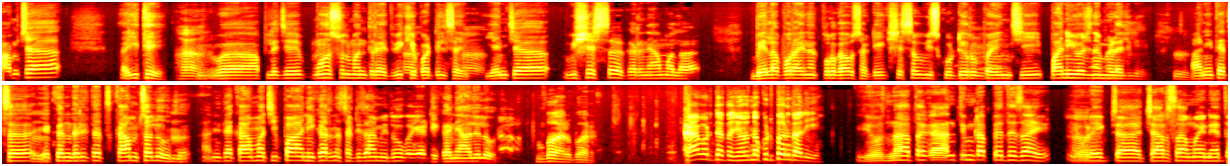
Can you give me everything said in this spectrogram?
आमच्या इथे व आपले जे महसूल मंत्री आहेत विखे हा, पाटील. साहेब यांच्या विशेष सहकार्याने आम्हाला बेलापूर आयनाथपूर गावसाठी एकशे सव्वीस कोटी रुपयांची पाणी योजना मिळालेली आहे. आणि त्याचं. एकंदरीतच काम चालू होतं आणि त्या कामाची पाहणी करण्यासाठीच आम्ही दोघं या ठिकाणी आलेलो होतो. बर बर. काय वाटतं आता? योजना कुठपर्यंत आली? योजना आता काय अंतिम टप्प्यातच आहे. एवढं एक चार सहा महिन्यात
